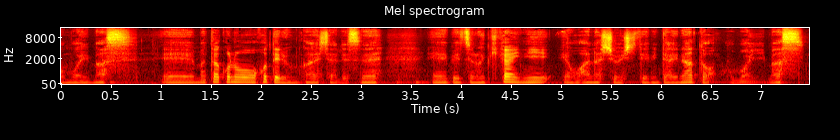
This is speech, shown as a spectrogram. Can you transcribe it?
思います。えまたこのホテルに関してはですね、え別の機会にお話をしてみたいなと思います。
